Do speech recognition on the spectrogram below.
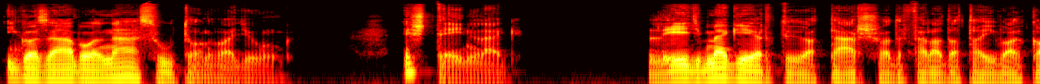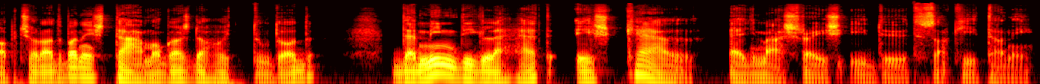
igazából nászúton vagyunk. És tényleg. Légy megértő a társad feladataival kapcsolatban, és támogasd, ahogy tudod, de mindig lehet és kell egymásra is időt szakítani.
